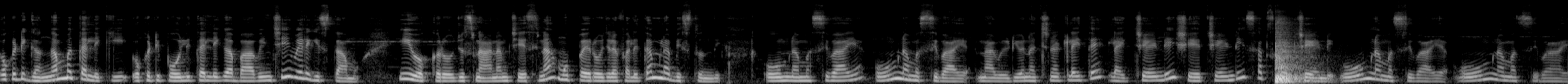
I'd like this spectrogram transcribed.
ఒకటి గంగమ్మ తల్లికి ఒకటి పోలి తల్లిగా భావించి వెలిగిస్తాము. ఈ ఒక్కరోజు స్నానం చేసిన ముప్పై రోజుల ఫలితం లభిస్తుంది. ఓం నమ శివాయ ఓం నమ శివాయ. నా వీడియో నచ్చినట్లయితే లైక్ చేయండి షేర్ చేయండి సబ్స్క్రైబ్ చేయండి. ఓం నమ శివాయ ఓం ఓం నమ శివాయ.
